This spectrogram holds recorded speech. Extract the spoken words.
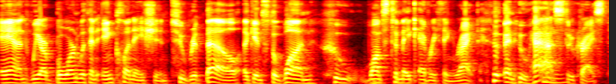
And we are born with an inclination to rebel against the one who wants to make everything right and who has mm. through Christ.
